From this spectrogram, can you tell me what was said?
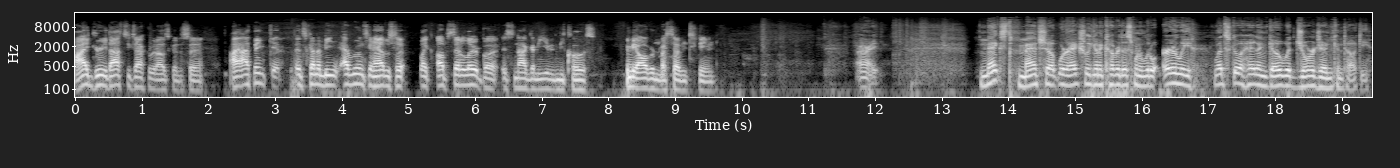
I agree. That's exactly what I was going to say. I, I think it, it's going to be everyone's going to have this like upset alert, but it's not going to even be close. Give me Auburn by 17. All right. Next matchup, we're actually going to cover this one a little early. Let's go ahead and go with Georgia and Kentucky.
